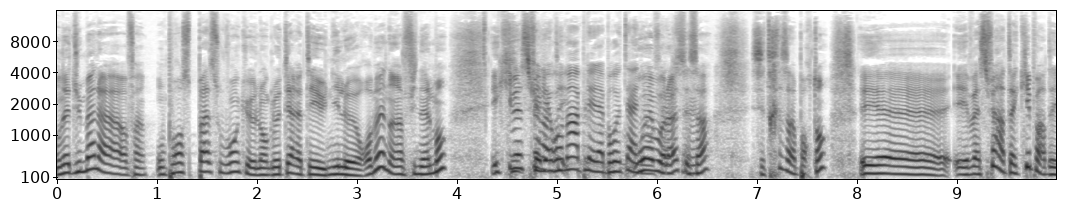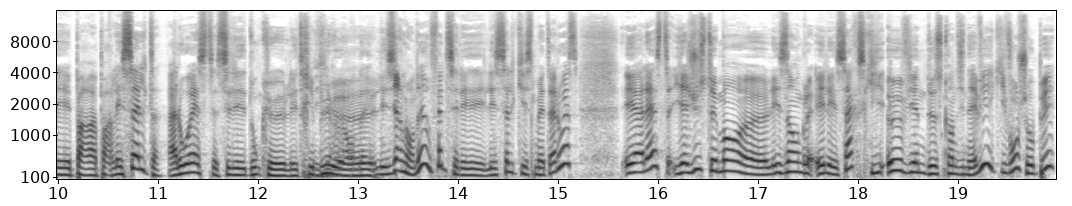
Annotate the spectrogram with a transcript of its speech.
on a du mal à. Enfin, on pense pas souvent que l'Angleterre était une île romaine, hein, finalement. Et qui Qui- va se que faire. les Romains appelaient la Bretagne. Ouais, en voilà, fait, c'est ouais. ça. C'est très important. Et, euh, et elle va se faire attaquer par, des, par, par les Celtes à l'ouest. C'est donc euh, les tribus. Les euh, Irlandais. Les Irlandais, en fait, c'est les, les seuls qui se mettent à l'ouest. Et à l'est, il y a justement euh, les Angles et les Saxes qui, eux, viennent de Scandinavie et qui vont choper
